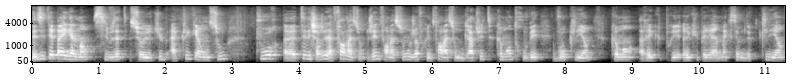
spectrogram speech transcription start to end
N'hésitez pas également, si vous êtes sur YouTube, à cliquer en dessous pour euh, télécharger la formation. J'ai une formation, j'offre une formation gratuite, comment trouver vos clients, comment récupérer, un maximum de clients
